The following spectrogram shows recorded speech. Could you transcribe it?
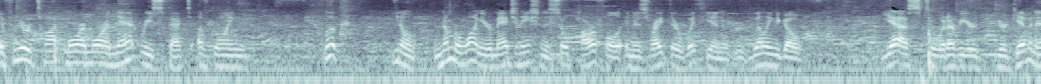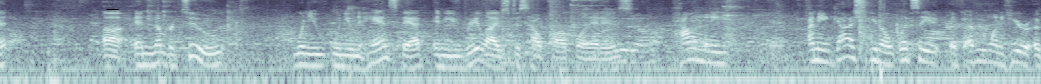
if we were taught more and more in that respect of going, look, you know, number one, your imagination is so powerful and is right there with you and willing to go yes to whatever you're you're giving it. Uh, and number two, when you when you enhance that and you realize just how powerful that is, how many I mean, gosh, you know, let's say if everyone here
